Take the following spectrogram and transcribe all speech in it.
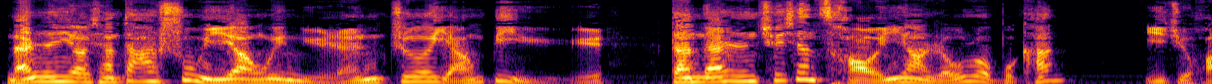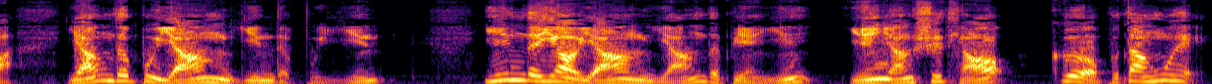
男人要像大树一样为女人遮阳避雨，但男人却像草一样柔弱不堪。一句话，阳的不阳，阴的不阴，阴的要阳，阳的变阴，阴阳失调，各不当位。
